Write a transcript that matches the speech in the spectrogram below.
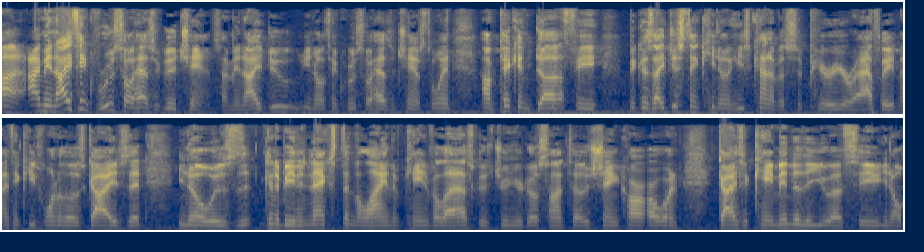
I mean, I think Russow has a good chance. I mean, I do, you know, think Russow has a chance to win. I'm picking Duffy because I just think, you know, he's kind of a superior athlete, and I think he's one of those guys that, you know, is going to be the next in the line of Cain Velasquez, Junior Dos Santos, Shane Carwin, guys that came into the UFC, you know,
